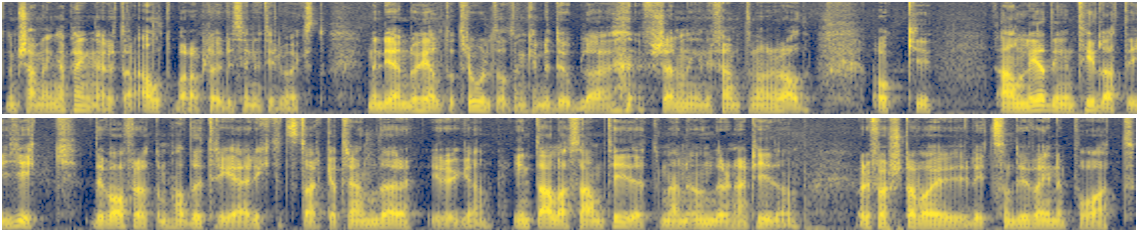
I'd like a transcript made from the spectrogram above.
de tjänade inga pengar utan allt bara plöjdes in i tillväxt. Men det är ändå helt otroligt att de kunde dubbla försäljningen i 15 år i rad. Och eh, Anledningen till att det gick, det var för att de hade tre riktigt starka trender i ryggen. Inte alla samtidigt, men under den här tiden. Och det första var ju lite som du var inne på att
